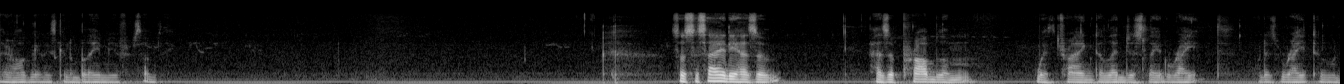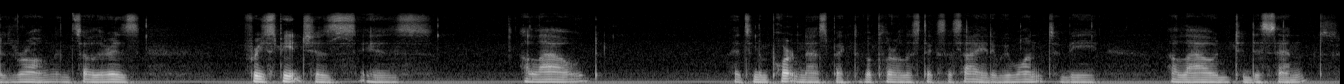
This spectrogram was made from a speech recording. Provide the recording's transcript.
They're always going to blame you for something. So society has a has a problem with trying to legislate right, what is right and what is wrong, and so there is free speech is is allowed it's an important aspect of a pluralistic society. We want to be allowed to dissent.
